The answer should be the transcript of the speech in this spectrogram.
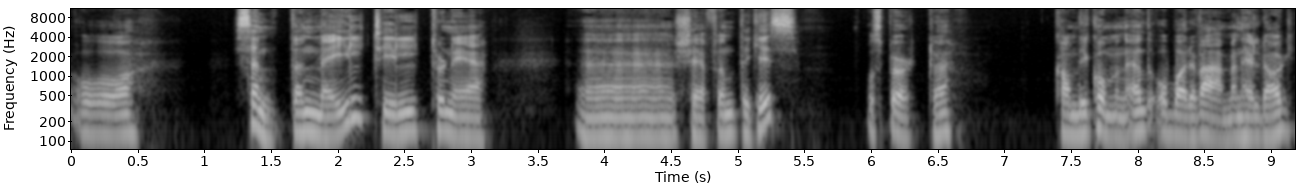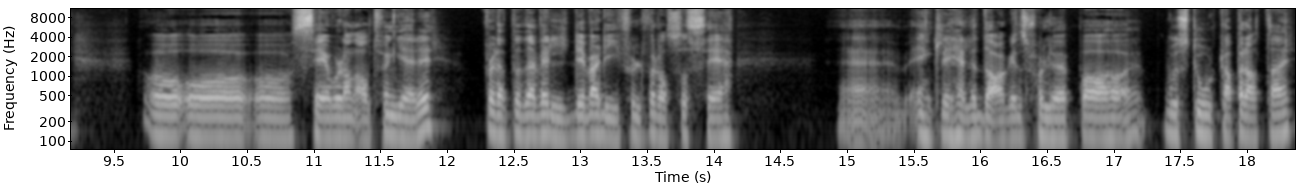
og sendte en mail til turnésjefen eh, til Kiss og spurte kan vi komme ned og bare være med en hel dag og, og, og se hvordan alt fungerer. For det er veldig verdifullt for oss å se eh, egentlig hele dagens forløp og hvor stort apparatet er.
